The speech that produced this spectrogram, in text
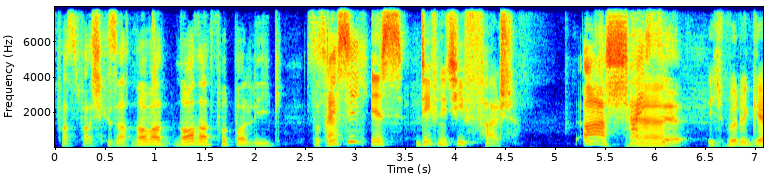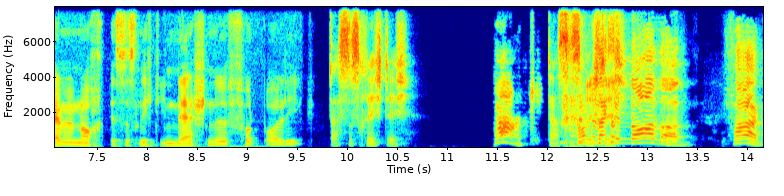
fast falsch gesagt. Northern, Northern Football League. Ist das, das richtig? Ist definitiv falsch. Ah, scheiße. Äh, ich würde gerne noch. Ist es nicht die National Football League? Das ist richtig. Fuck. Das ist Warum richtig. Northern? Fuck.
